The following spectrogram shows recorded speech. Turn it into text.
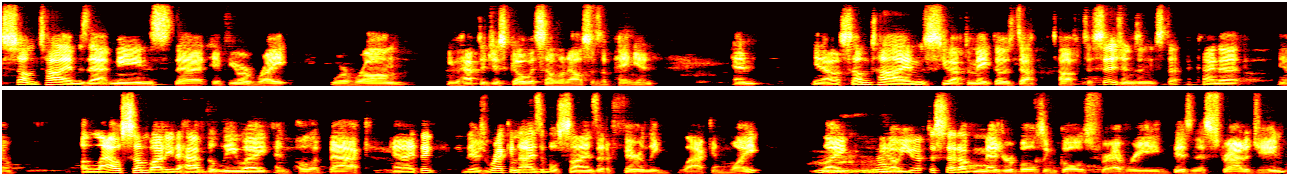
sometimes that means that if you're right or wrong, you have to just go with someone else's opinion. And, you know, sometimes you have to make those du- tough decisions and kind of, you know, allow somebody to have the leeway and pull it back. And I think there's recognizable signs that are fairly black and white. Like, you know, you have to set up measurables and goals for every business strategy. And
